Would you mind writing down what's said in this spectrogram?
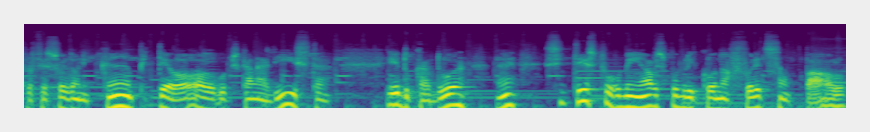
professor da Unicamp, teólogo, psicanalista, educador. Né. Esse texto Rubem Alves publicou na Folha de São Paulo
